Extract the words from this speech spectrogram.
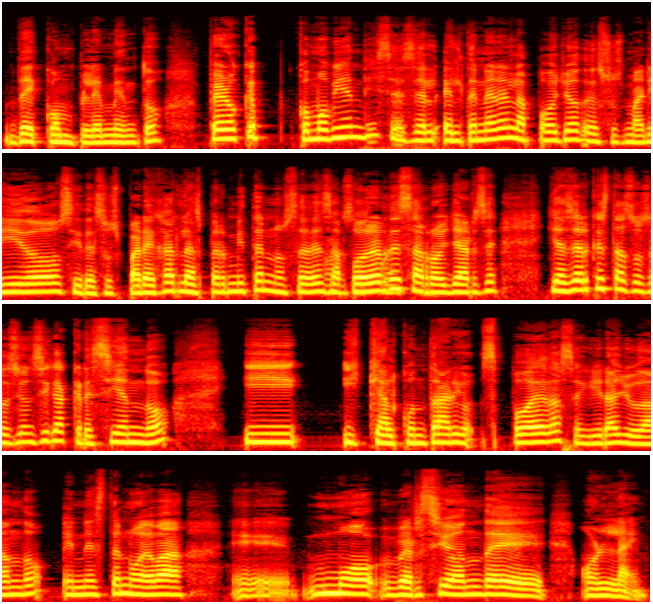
de complemento, pero que como bien dices, el, tener el apoyo de sus maridos y de sus parejas les permiten a ustedes a poder desarrollarse y hacer que esta asociación siga creciendo y, y que al contrario pueda seguir ayudando en esta nueva eh, versión de online.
